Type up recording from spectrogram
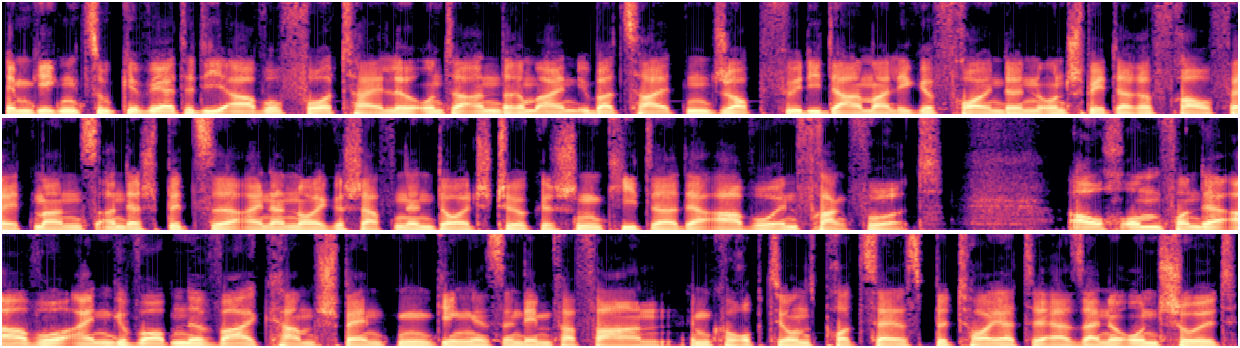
Im Gegenzug gewährte die AWO Vorteile, unter anderem einen überzahlten Job für die damalige Freundin und spätere Frau Feldmanns an der Spitze einer neu geschaffenen deutsch-türkischen Kita der AWO in Frankfurt. Auch um von der AWO eingeworbene Wahlkampfspenden ging es in dem Verfahren. Im Korruptionsprozess beteuerte er seine Unschuld.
